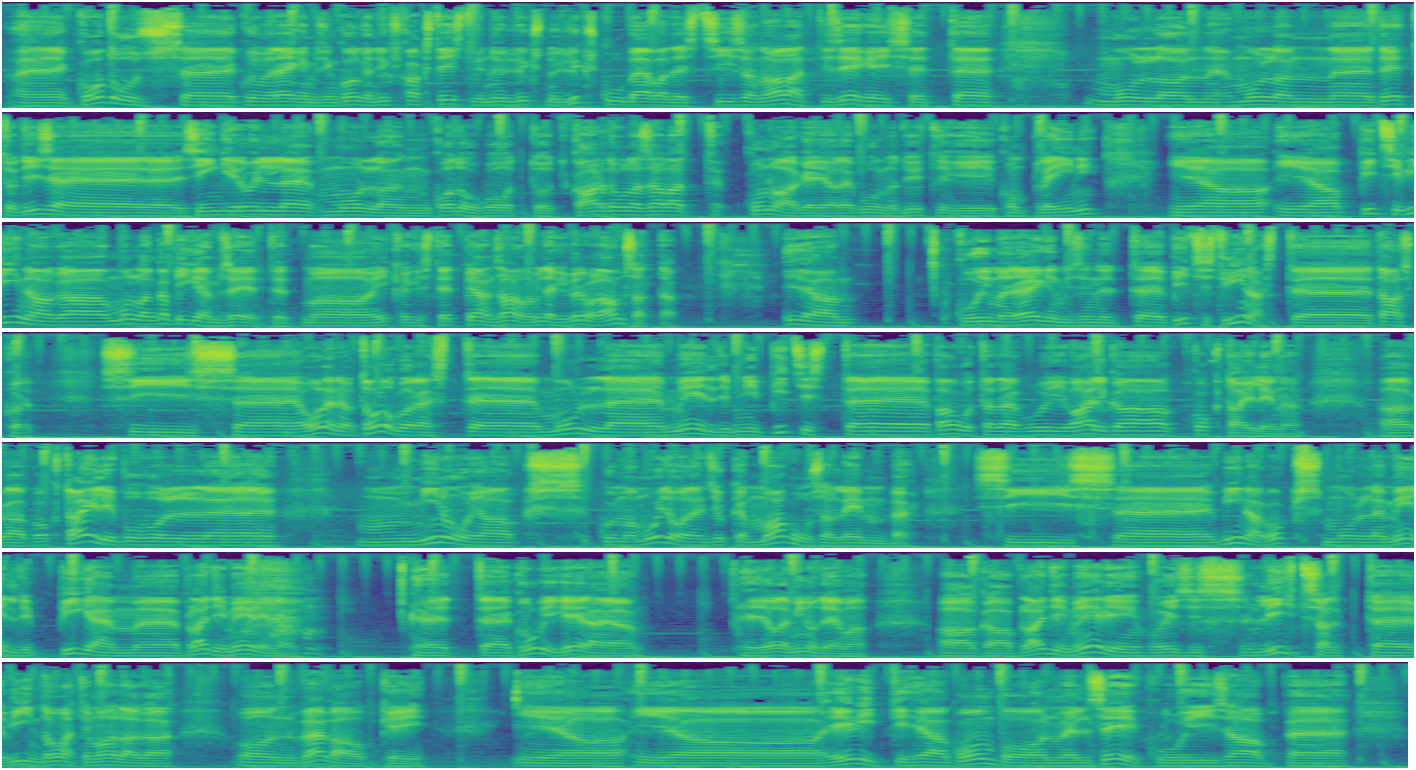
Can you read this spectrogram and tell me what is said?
Äh, kodus, äh, kui me räägime siin kolmkümmend üks, kaksteist või null üks, null üks kuupäevadest, siis on alati see case, et äh, mul on, mul on tehtud ise singirulle, mul on kodukootud kardulasalat, kunagi ei ole kuulnud ühtegi complain'i ja, ja pitsi viinaga mul on ka pigem see, et, et ma ikkagist, et pean saama midagi kõrvale ampsata. Ja kui me räägime siin nüüd äh, pitsist viinast äh, taaskord, siis äh, olenevalt olukorrast mulle meeldib nii pitsist paugutada kui vahel ka koktailina. aga koktaili puhul minu jaoks, kui ma muidu olen sihuke magusalemb, siis viinakoks mulle meeldib pigem Vladimiirina. et kruvikeeraja ei ole minu teema, aga Vladimiri või siis lihtsalt äh, viin tomatimahlaga on väga okei okay. ja, ja eriti hea kombo on veel see, kui saab äh,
